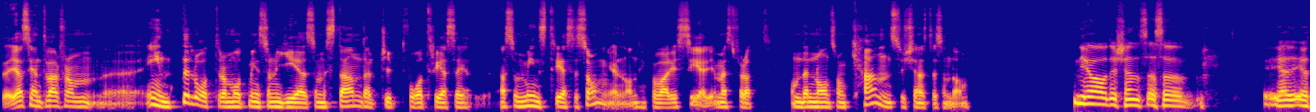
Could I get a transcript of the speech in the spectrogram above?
jag ser inte varför de eh, inte låter dem åtminstone ge som standard typ två, tre, alltså minst tre säsonger eller någonting på varje serie. Mest för att om det är någon som kan så känns det som dem. ja, det känns alltså... Jag, jag,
